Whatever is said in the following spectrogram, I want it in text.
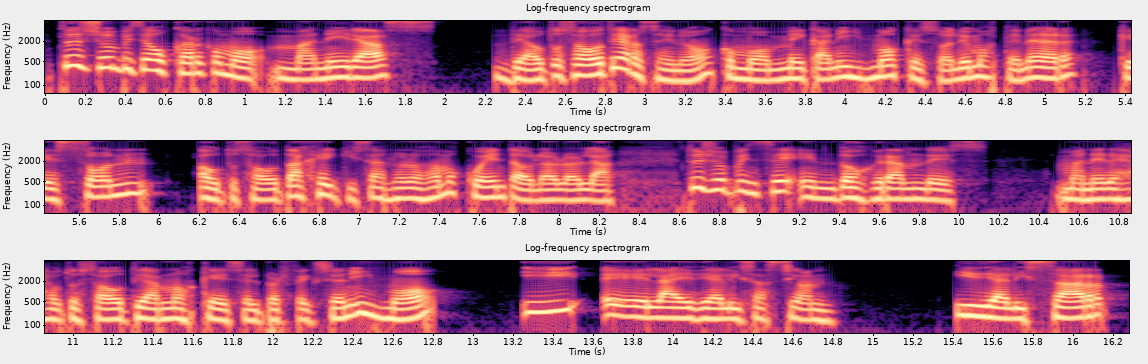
Entonces yo empecé a buscar como maneras de autosabotearse, ¿no? Como mecanismos que solemos tener, que son autosabotaje y quizás no nos damos cuenta bla, bla, bla. Entonces yo pensé en dos grandes maneras de autosabotearnos, que es el perfeccionismo y eh, la idealización. Idealizar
